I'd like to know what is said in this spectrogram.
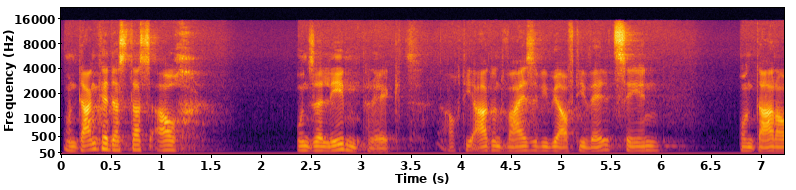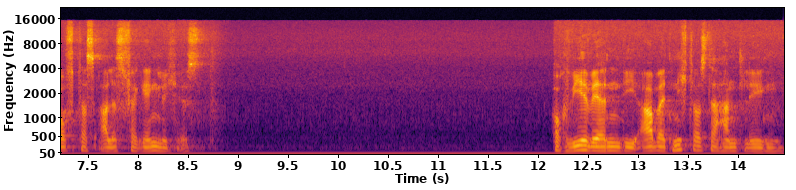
Und danke, dass das auch unser Leben prägt, auch die Art und Weise, wie wir auf die Welt sehen und darauf, dass alles vergänglich ist. Auch wir werden die Arbeit nicht aus der Hand legen,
